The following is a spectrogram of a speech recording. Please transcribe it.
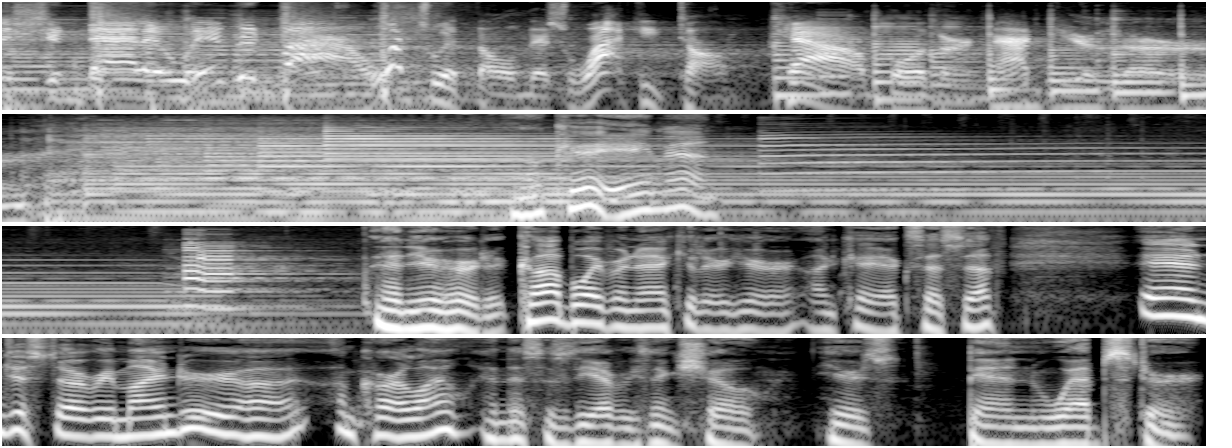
miss your daddy, wave goodbye. What's with all this wacky talk? Cowboy vernacular. Okay, amen. And you heard it. Cowboy Vernacular here on KXSF. And just a reminder uh, I'm Carlisle, and this is the Everything Show. Here's Ben Webster.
